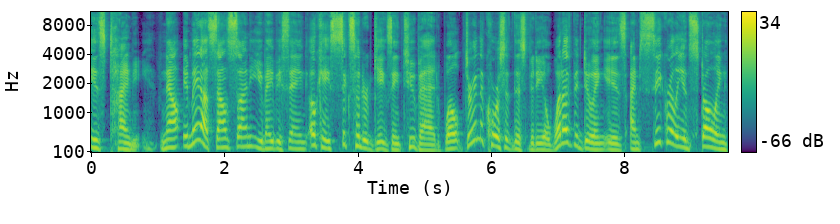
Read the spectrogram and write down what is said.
is tiny. Now, it may not sound tiny. You may be saying, okay, 600 gigs ain't too bad. Well, during the course of this video, what I've been doing is I'm secretly installing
